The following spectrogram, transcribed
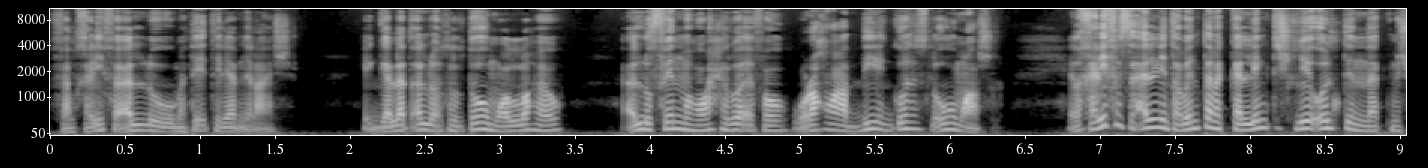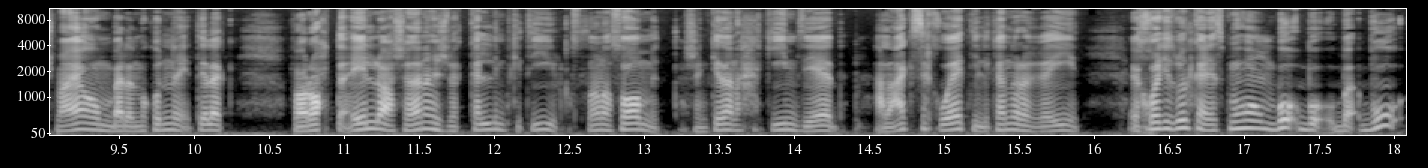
فالخليفة قال له ما تقتل يا ابن العاشر. الجلاد قال له قتلتهم؟ والله أهو. قال له فين؟ ما هو واحد واقف أهو. وراحوا عادين الجثث لقوهم 10 الخليفة سألني طب أنت ما اتكلمتش ليه؟ قلت إنك مش معاهم بدل ما كنا نقتلك. فرحت قايل له عشان أنا مش بتكلم كتير أصل أنا صامت عشان كده أنا حكيم زيادة على عكس إخواتي اللي كانوا رغايين إخواتي دول كان اسمهم بؤبؤ بقبوق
